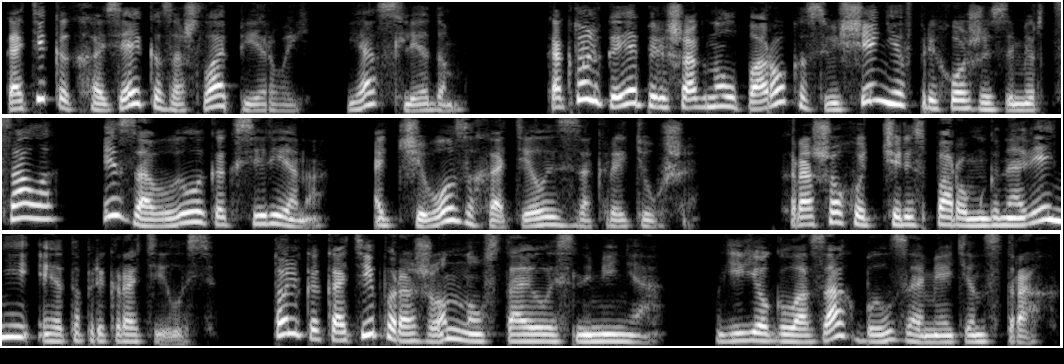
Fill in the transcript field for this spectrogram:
Кати, как хозяйка, зашла первой, я следом. Как только я перешагнул порог, освещение в прихожей замерцало и завыло, как сирена, от чего захотелось закрыть уши. Хорошо, хоть через пару мгновений это прекратилось. Только Кати пораженно уставилась на меня. В ее глазах был заметен страх.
